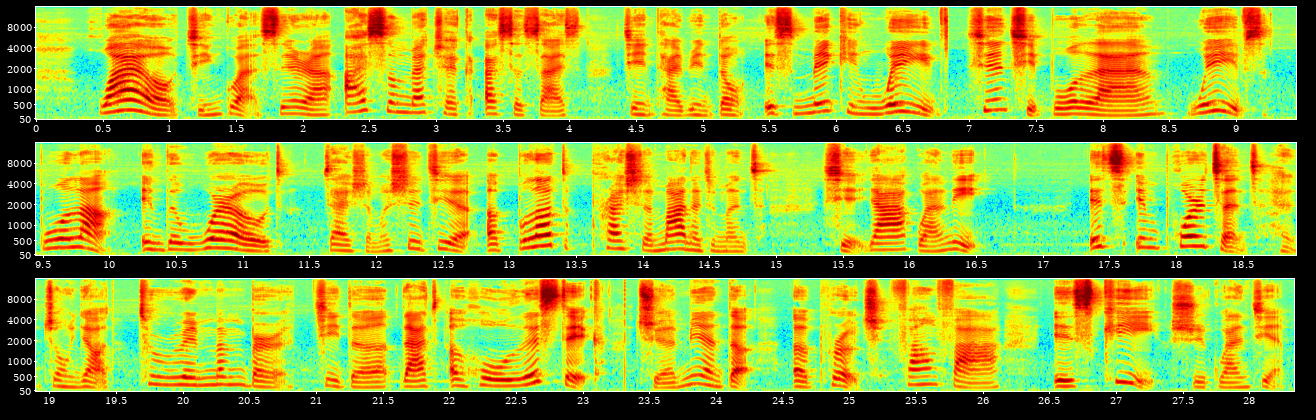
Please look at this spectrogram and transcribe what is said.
While 尽管虽然 isometric exercise 静态运动 is making waves 掀起波澜，waves 波浪 in the world 在什么世界？A blood pressure management 血压管理。 It's important 很重要。to remember 记得 that a holistic 全面的 approach 方法 is key 是关键。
